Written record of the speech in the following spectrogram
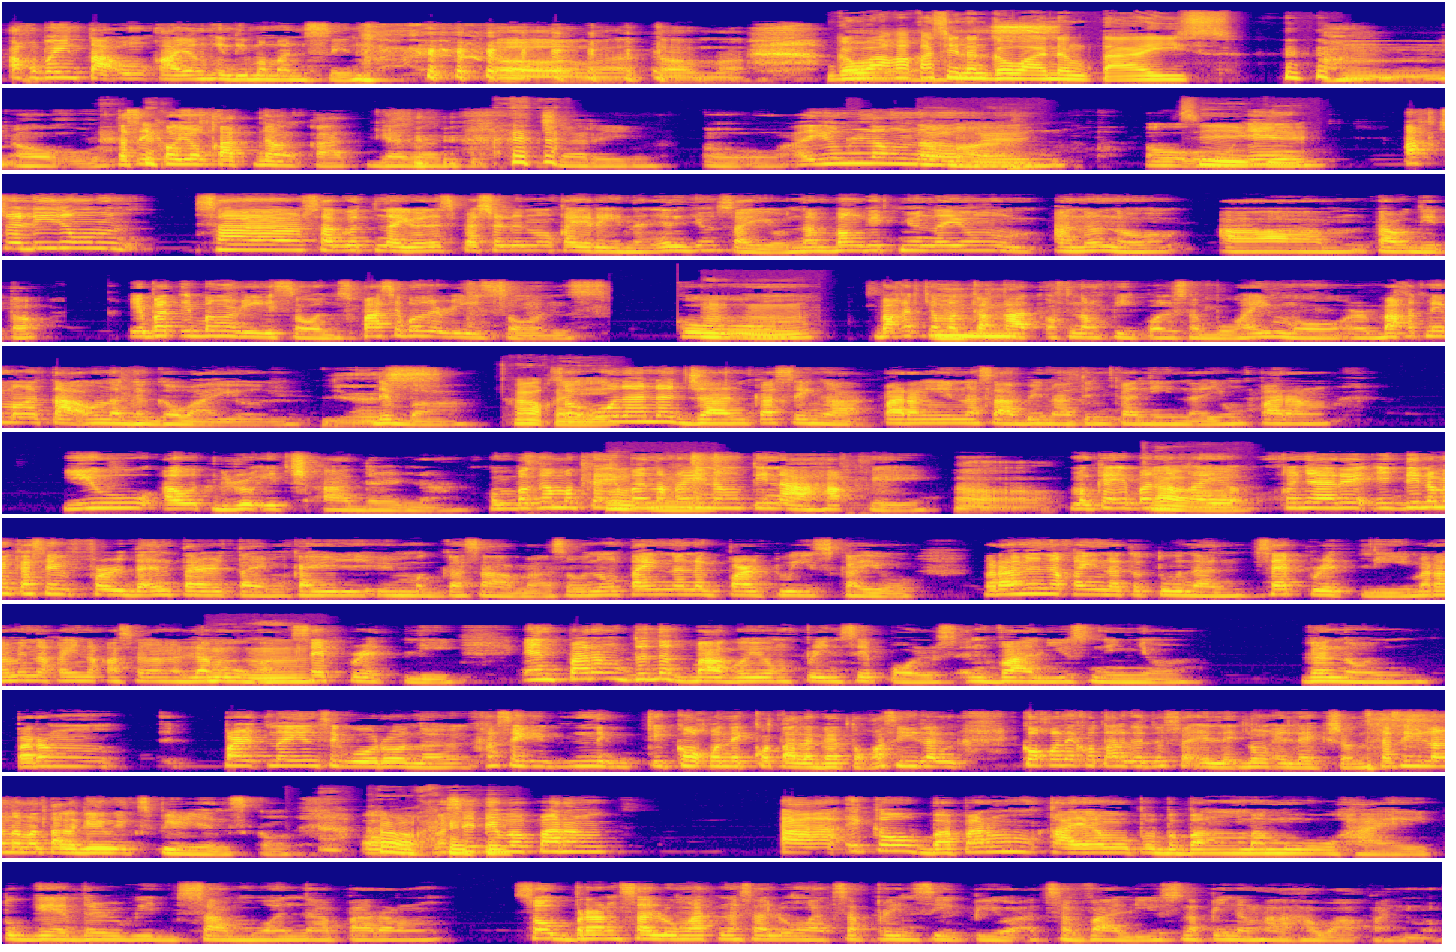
ako ba yung taong kayang hindi mamansin? Oo nga, tama. gawa ka kasi ng yes. gawa ng ties. Mm. Oo. Tapos ikaw yung cut ng cut. Ganon. Charing. Oo. Ayun lang naman. Oo. Sige. And actually, yung sa sagot na yun, especially nung kay Renan and yung sa'yo, nabanggit nyo na yung, ano no, um, tawag dito, iba't ibang reasons, possible reasons, kung Mm-mm. bakit ka magka-cut off ng people sa buhay mo or bakit may mga taong nagagawa yun. Yes. 'Di ba? Okay. So, una na dyan, kasi nga, parang yung nasabi natin kanina, yung parang, you outgrew each other na. Kumbaga, magkaiba na Mm-mm. kayo ng tinahak eh. Oo. Magkaiba na Oo. kayo. Kunyari, hindi naman kasi for the entire time kayo yung magkasama. So, nung time na nag-part ways kayo, marami na kayo natutunan separately. Marami na kayo nakasalamuha Mm-mm. separately. And parang doon nagbago yung principles and values ninyo. Ganon. Parang part na yun siguro na kasi iko-connect ko talaga to kasi lang iko-connect ko talaga to sa ele- nung elections kasi lang naman talaga yung experience ko. Oo, Okay. Kasi 'di ba parang Ah, ikaw ba parang kaya mo pa ba bang mamuhay together with someone na parang sobrang salungat na salungat sa prinsipyo at sa values na pinanghahawakan mo?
